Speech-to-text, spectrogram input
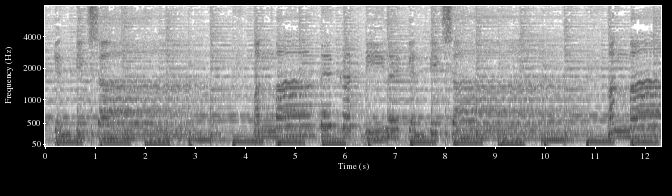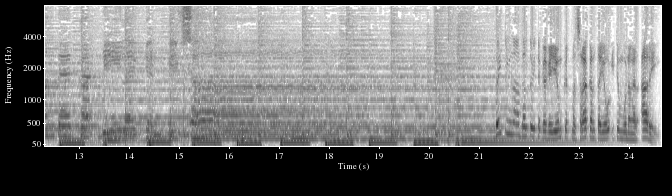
bilag ken piksan Mangmantek at bilag ken piksan Mangmantek at bilag ken piksan Daytoy nga adaltoy tagagayom ket masarakan tayo iti munang ari.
